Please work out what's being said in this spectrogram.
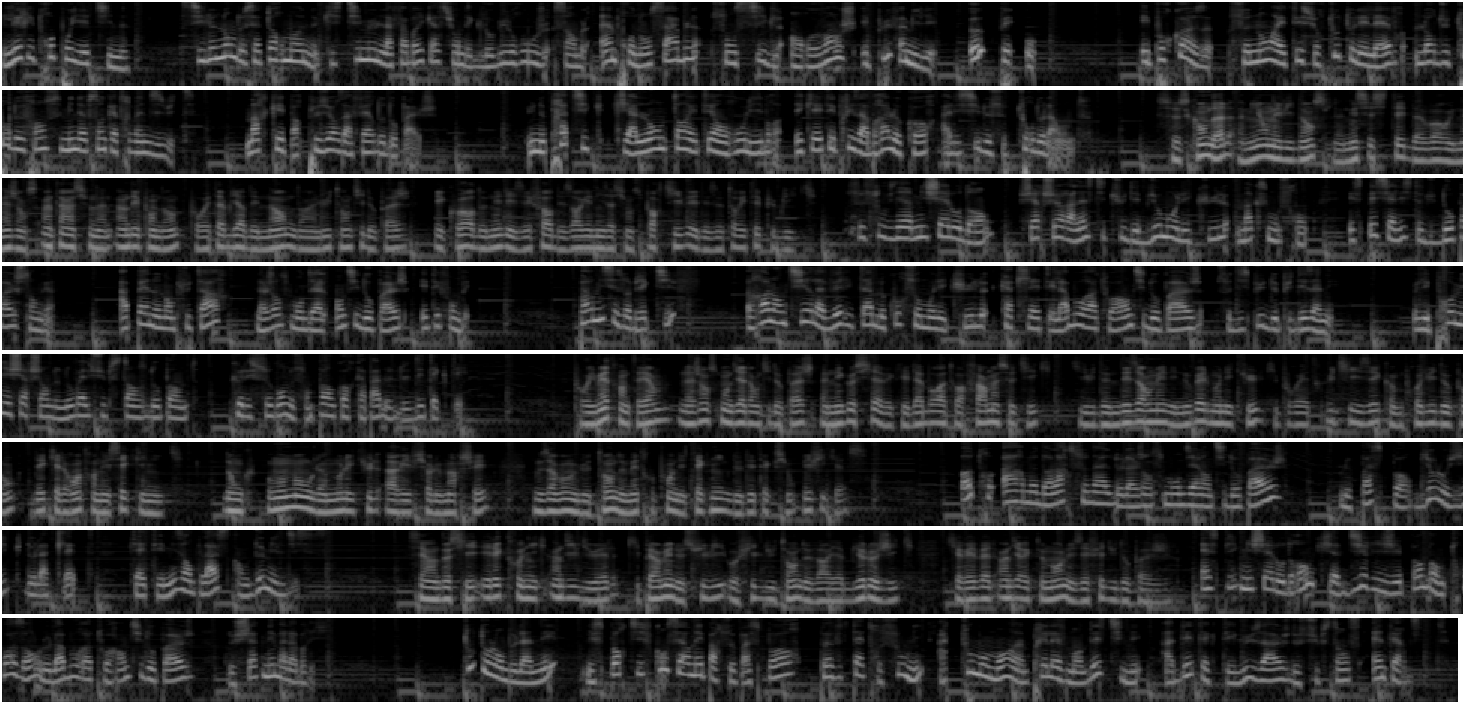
L'érythropoïétine. Si le nom de cette hormone qui stimule la fabrication des globules rouges semble imprononçable, son sigle en revanche est plus familier. EPO. Et pour cause, ce nom a été sur toutes les lèvres lors du Tour de France 1998, marqué par plusieurs affaires de dopage. Une pratique qui a longtemps été en roue libre et qui a été prise à bras le corps à l'issue de ce Tour de la honte. Ce scandale a mis en évidence la nécessité d'avoir une agence internationale indépendante pour établir des normes dans la lutte antidopage et coordonner les efforts des organisations sportives et des autorités publiques se souvient Michel Audran, chercheur à l'Institut des biomolécules Max Mousseron et spécialiste du dopage sanguin. À peine un an plus tard, l'Agence mondiale antidopage était fondée. Parmi ses objectifs, ralentir la véritable course aux molécules qu'athlètes et laboratoires antidopage se disputent depuis des années. Les premiers cherchant de nouvelles substances dopantes que les seconds ne sont pas encore capables de détecter. Pour y mettre un terme, l'Agence mondiale antidopage a négocié avec les laboratoires pharmaceutiques qui lui donnent désormais les nouvelles molécules qui pourraient être utilisées comme produits dopants dès qu'elles rentrent en essai clinique. Donc, au moment où la molécule arrive sur le marché, nous avons eu le temps de mettre au point des techniques de détection efficaces. Autre arme dans l'arsenal de l'Agence mondiale antidopage, le passeport biologique de l'athlète qui a été mis en place en 2010. C'est un dossier électronique individuel qui permet le suivi au fil du temps de variables biologiques qui révèlent indirectement les effets du dopage. Explique Michel Audran qui a dirigé pendant trois ans le laboratoire antidopage de Châtenay-Malabry. Tout au long de l'année, les sportifs concernés par ce passeport peuvent être soumis à tout moment à un prélèvement destiné à détecter l'usage de substances interdites.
